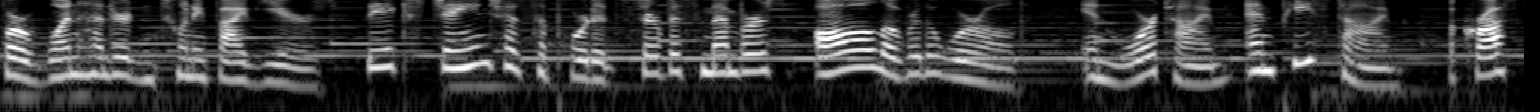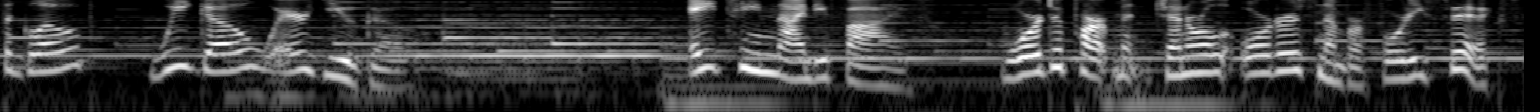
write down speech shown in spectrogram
For 125 years, the Exchange has supported service members all over the world. In wartime and peacetime, across the globe, we go where you go. 1895, War Department General Orders Number 46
